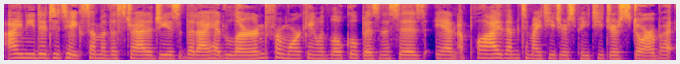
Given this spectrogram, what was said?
I needed to take some of the strategies that I had learned from working with local businesses and apply them to my Teachers Pay Teachers store. But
